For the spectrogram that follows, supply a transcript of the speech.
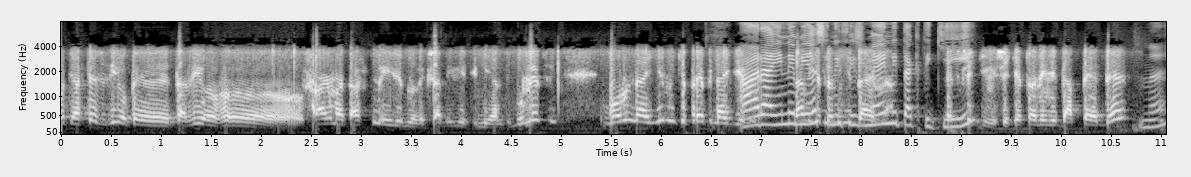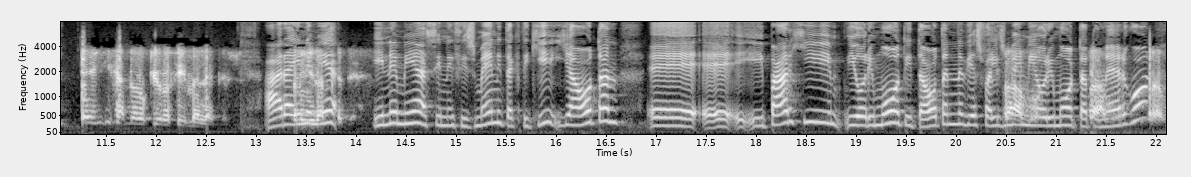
ότι αυτές τα δύο ε, φράγματα, ας πούμε, η λιμνοδεξαμενή τη μία την πουλ, έτσι, μπορούν να γίνουν και πρέπει να γίνουν. Άρα είναι Ήταν μια και το συνηθισμένη 91. τακτική. Έτσι ξεκίνησε. Και το 95 Ναι. ε, είχαν ολοκληρωθεί οι μελέτες. Άρα Το είναι μια, 95. είναι μια συνηθισμένη τακτική για όταν ε, ε, υπάρχει η οριμότητα, όταν είναι διασφαλισμένη Μπράβο, η οριμότητα μπράβο, των έργων μπράβο.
